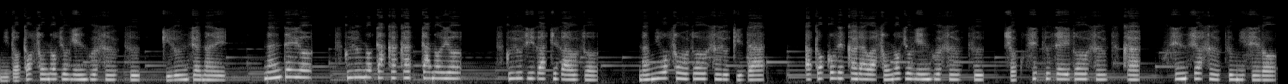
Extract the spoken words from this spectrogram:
二度とそのジョギングスーツ、着るんじゃない。なんでよ、作るの高かったのよ。作る字が違うぞ。何を想像する気だ。あとこれからはそのジョギングスーツ、職質製造スーツか、不審者スーツにしろ。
